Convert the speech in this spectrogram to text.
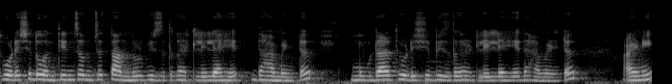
थोडेसे दोन तीन चमचे तांदूळ भिजत घातलेले आहेत दहा मिनटं. मूग डाळ थोडीशी भिजत घातलेली आहे दहा मिनटं. आणि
